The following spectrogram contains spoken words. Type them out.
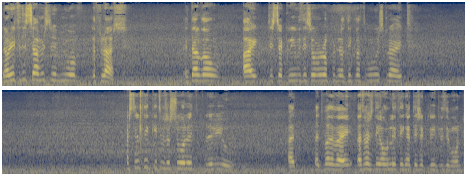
Now into the surface review of The Flash. And although I disagree with this overall opinion, I think that the movie is great. I still think it was a solid review. And, and by the way, that was the only thing I disagreed with him on.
